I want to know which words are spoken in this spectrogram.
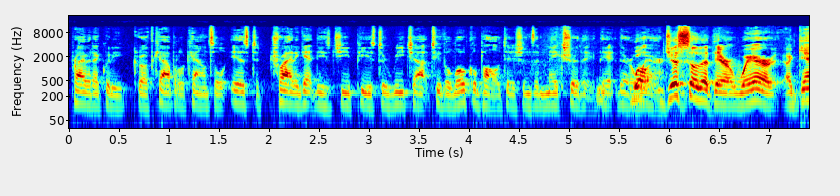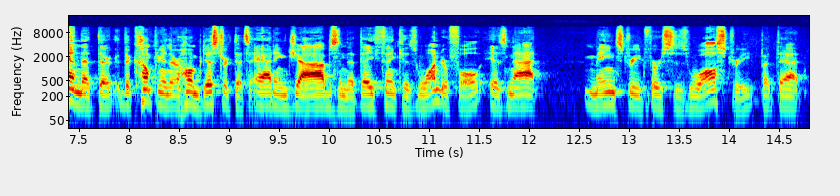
Private Equity Growth Capital Council is to try to get these GPs to reach out to the local politicians and make sure that they're well, aware. Well, just so that they're aware, again, that the, the company in their home district that's adding jobs and that they think is wonderful is not Main Street versus Wall Street, but that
